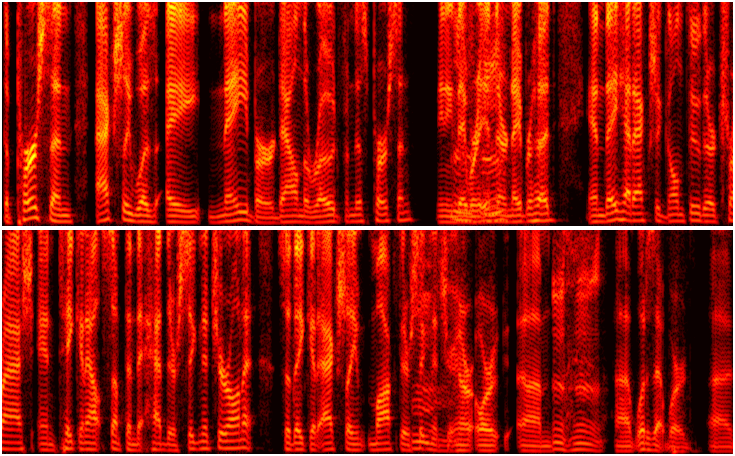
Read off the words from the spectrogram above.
The person actually was a neighbor down the road from this person, meaning they were in their neighborhood, and they had actually gone through their trash and taken out something that had their signature on it, so they could actually mock their signature or, or um, Mhm. uh, what is that word? Uh,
